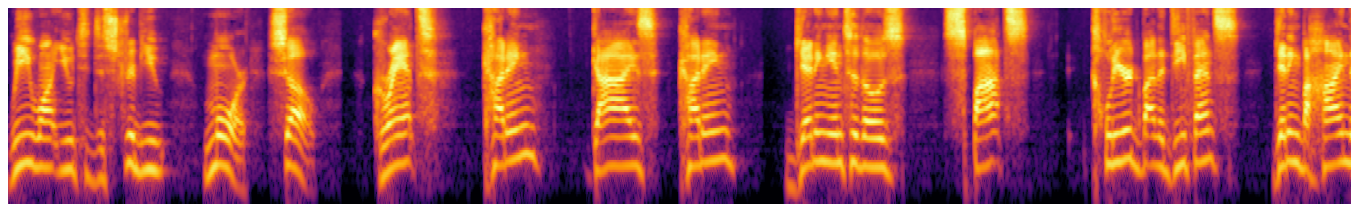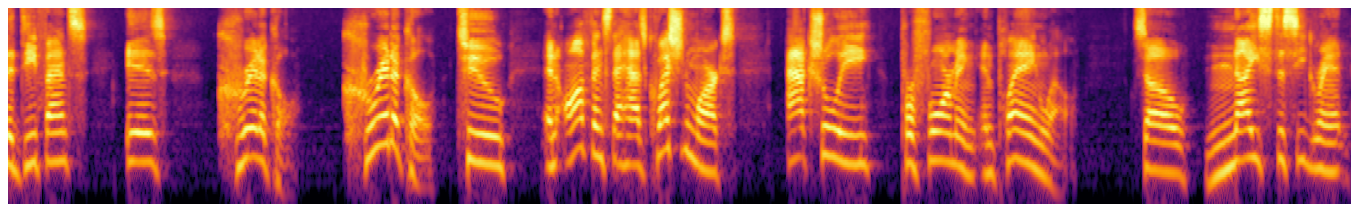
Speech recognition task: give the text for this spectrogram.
we want you to distribute more. So, Grant cutting, guys cutting, getting into those spots cleared by the defense getting behind the defense is critical, critical to an offense that has question marks actually performing and playing well. So nice to see Grant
